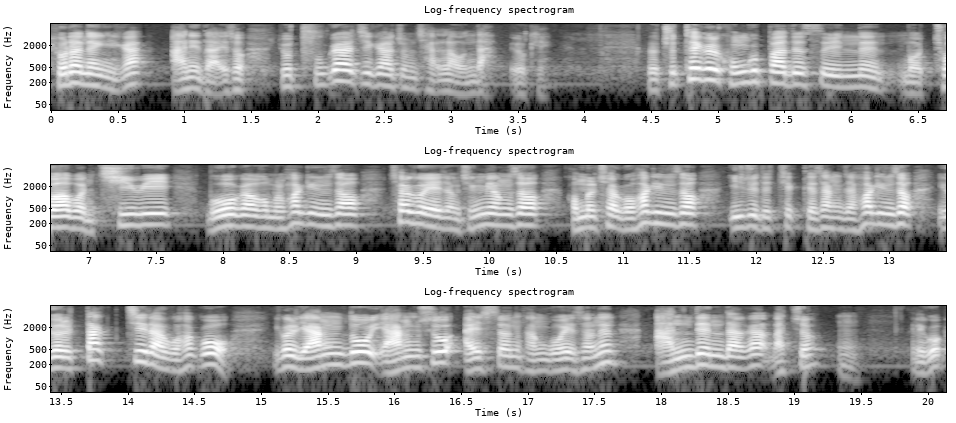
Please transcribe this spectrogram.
교란 행위가 아니다. 그래서 요 두 가지가 좀 잘 나온다. 이렇게. 주택을 공급받을 수 있는 뭐 조합원 지위, 무허가 건물 확인서, 철거 예정 증명서, 건물 철거 확인서, 이주 대책 대상자 확인서 이걸 딱지라고 하고 이걸 양도 양수 알선 광고에서는 안 된다가 맞죠? 음. 그리고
